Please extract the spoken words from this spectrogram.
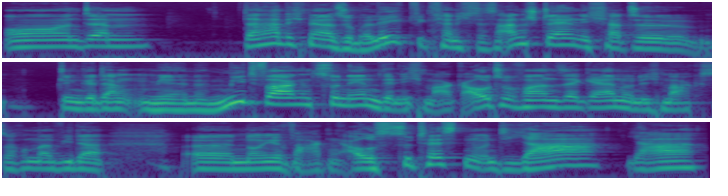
Und ähm, dann habe ich mir also überlegt, wie kann ich das anstellen. Ich hatte den Gedanken, mir einen Mietwagen zu nehmen, denn ich mag Autofahren sehr gern und ich mag es auch immer wieder, äh, neue Wagen auszutesten. Und ja, ja,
